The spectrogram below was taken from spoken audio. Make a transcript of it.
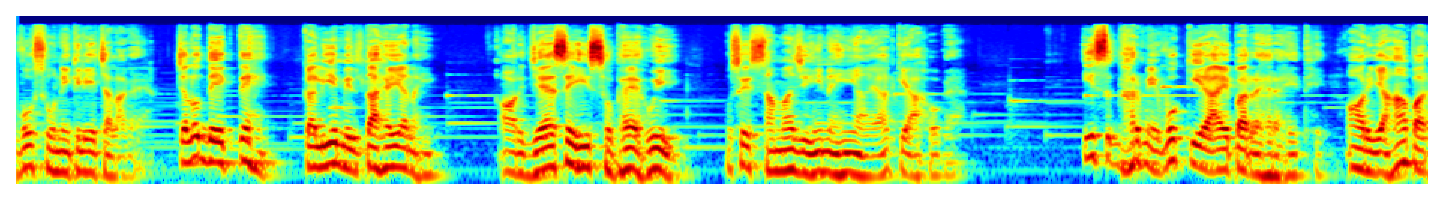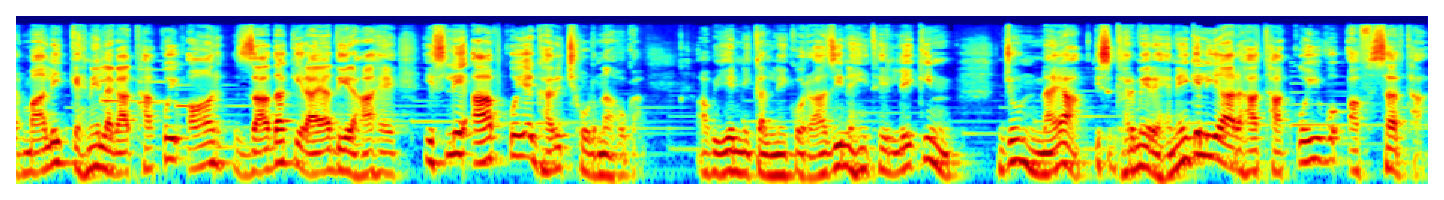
वो सोने के लिए चला गया। चलो देखते हैं कल ये मिलता है या नहीं? और जैसे ही सुबह हुई, उसे समझ ही नहीं आया क्या हो गया। इस घर में वो किराए पर रह रहे थे और यहाँ पर मालिक कहने लगा था, कोई और ज़्यादा किराया दे रहा है, इसलिए आपको यह घर छोड़ना होगा। अब ये निकलने को राज़ी नहीं थे, लेकिन जो नया इस घर में रहने के लिए आ रहा था, कोई वो अफसर था,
